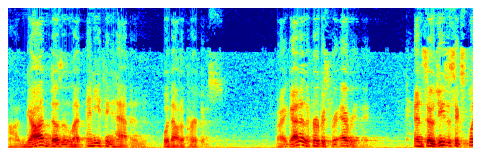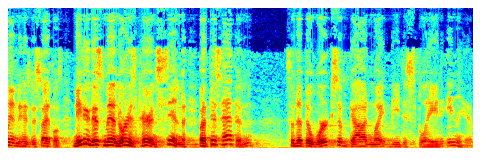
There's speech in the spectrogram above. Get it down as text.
uh, God doesn't let anything happen without a purpose. Right? God has a purpose for everything. And so Jesus explained to his disciples, neither this man nor his parents sinned, but this happened so that the works of God might be displayed in him.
